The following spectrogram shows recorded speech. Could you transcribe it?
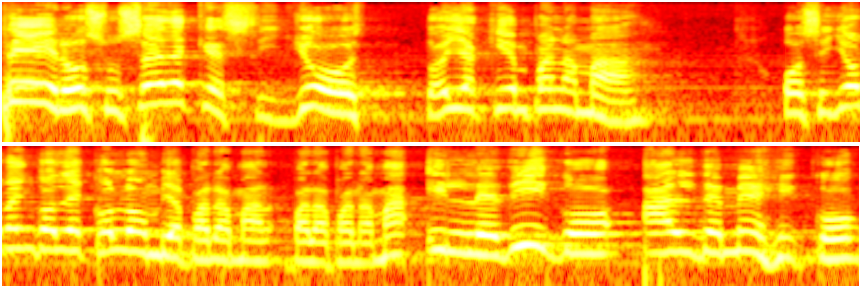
Pero sucede que si yo estoy aquí en Panamá, o si yo vengo de Colombia para, para Panamá y le digo al de México,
